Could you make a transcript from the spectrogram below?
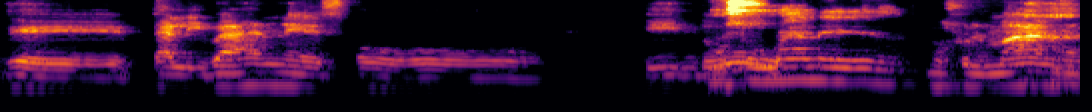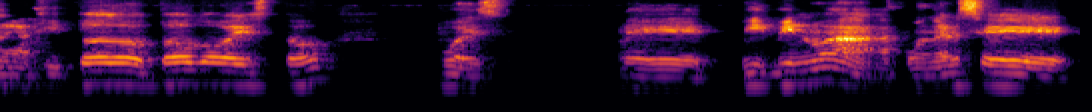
de talibanes o musulmanes, musulmanas y todo, todo esto, pues eh, vino a, ponerse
